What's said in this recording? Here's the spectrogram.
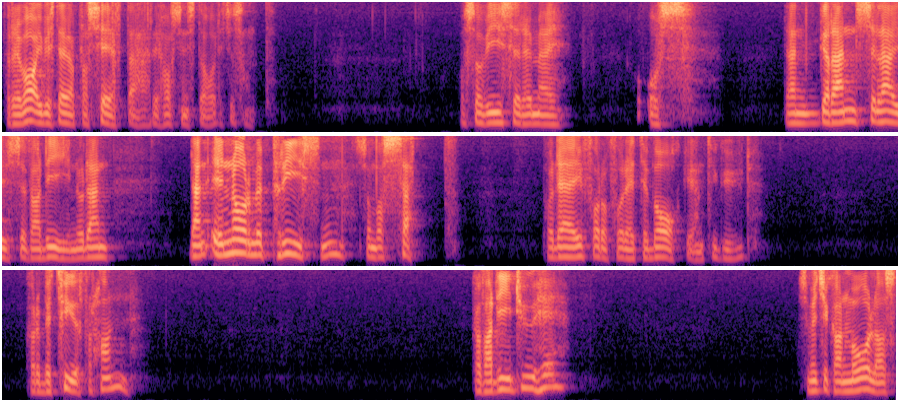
For det var jeg hvis jeg var plassert der i hans stad. ikke sant? Og så viser det meg oss den grenseløse verdien og den, den enorme prisen som var sett på deg for å få deg tilbake igjen til Gud. Hva det betyr for Han. Hva verdi du har, som ikke kan måles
